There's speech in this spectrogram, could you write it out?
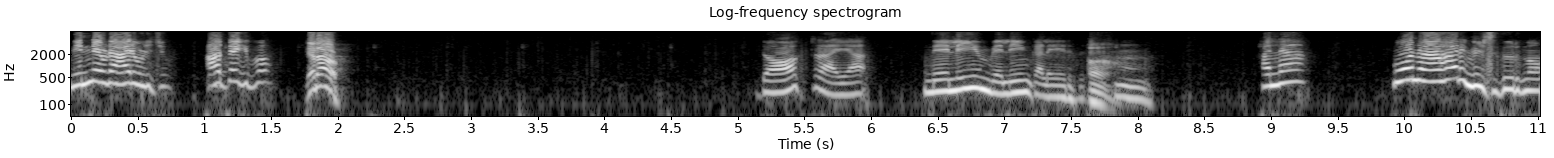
നിന്നെ ഇവിടെ ആര് വിളിച്ചു? അകത്തേക്ക് പോ. ഡോക്ടറായ നിലയും വിലയും കളയരുത്. അല്ല മോൻ ആഹാരം കഴിച്ചു തീർന്നോ?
